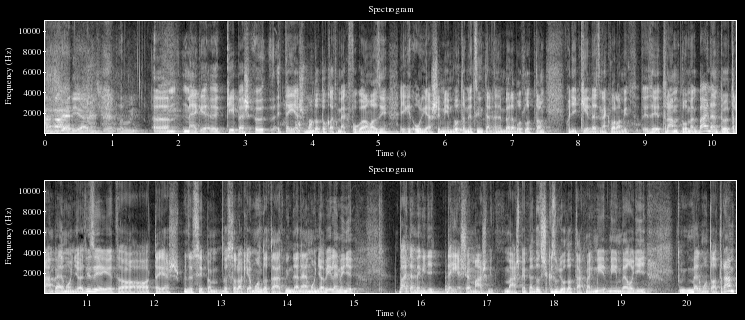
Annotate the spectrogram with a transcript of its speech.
Zseniális meg képes ö, teljes mondatokat megfogalmazni. Egyébként óriási mém volt, amit az interneten belebotlottam, hogy így kérdeznek valamit ezért Trumptól, meg Bidentől, Trump elmondja az izéjét, a, a teljes, szépen összerakja a mondatát, minden elmondja a véleményét, Biden meg így egy teljesen másmit, másmit mondott, és ezt úgy oldották meg mé- mémbe, hogy így megmondta a Trump,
